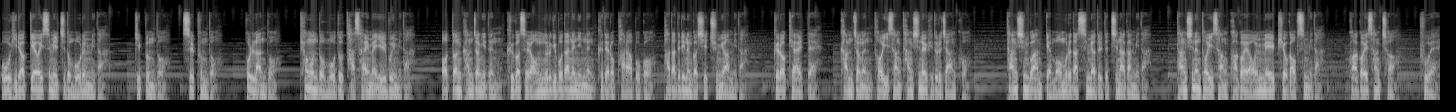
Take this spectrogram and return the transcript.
오히려 깨어 있음일지도 모릅니다. 기쁨도, 슬픔도, 혼란도, 평온도 모두 다 삶의 일부입니다. 어떤 감정이든 그것을 억누르기보다는 있는 그대로 바라보고 받아들이는 것이 중요합니다. 그렇게 할 때 감정은 더 이상 당신을 휘두르지 않고 당신과 함께 머무르다 스며들듯 지나갑니다. 당신은 더 이상 과거에 얽매일 필요가 없습니다. 과거의 상처, 후회,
